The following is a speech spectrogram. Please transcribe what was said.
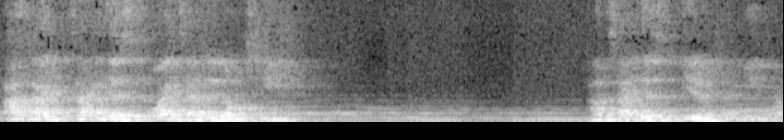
他在在意的是外在的东西，他在意的是别人鼓励他。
